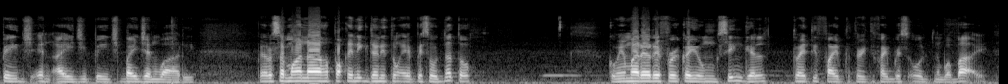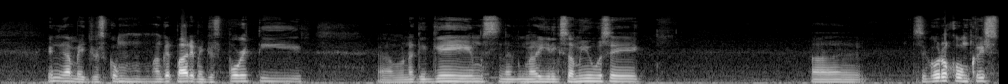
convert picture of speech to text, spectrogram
page and IG page by January. Pero sa mga nakakapakinig na nitong episode na to, kung may mare-refer kayong single, 25 to 35 years old na babae, yun nga, medyo, kung hanggat pare, medyo sporty, um, nag-games, nag sa music, uh, Siguro kung Chris,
